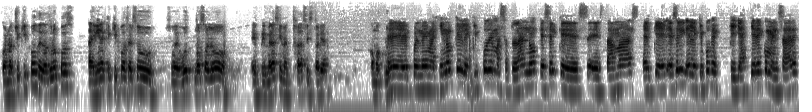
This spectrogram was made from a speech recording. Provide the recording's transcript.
con ocho equipos de dos grupos. Adivina qué equipo va a hacer su, su debut, no solo en primera, sino en toda su historia como club? Eh, pues me imagino que el equipo de Mazatlán, ¿no? Que es el que está más, el que es el, equipo que, ya quiere comenzar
